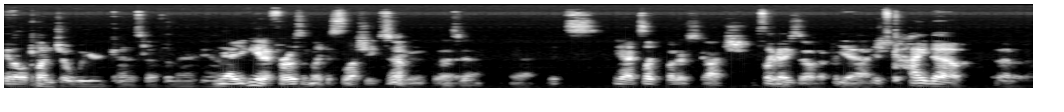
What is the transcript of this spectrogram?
got a bunch of weird kind of stuff in there. Yeah. Yeah, you can get it frozen like a slushy too. But, that's uh, yeah, it's yeah, it's like butterscotch. It's like cream a- soda. Pretty Yeah, much. it's kind of. I don't know.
